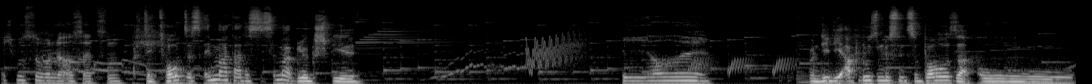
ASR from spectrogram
Ich muss die Runde aussetzen. Der Tod ist immer da. Das ist immer Glücksspiel. LOL. Und die, die ablosen müssen zu Bowser. Oh.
